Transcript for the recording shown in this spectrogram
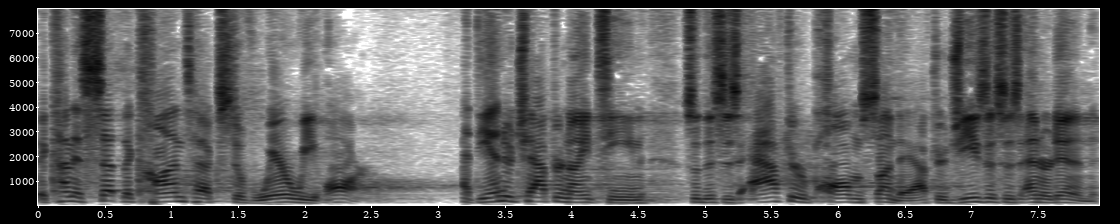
that kind of set the context of where we are. At the end of chapter 19, so this is after Palm Sunday, after Jesus has entered in.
